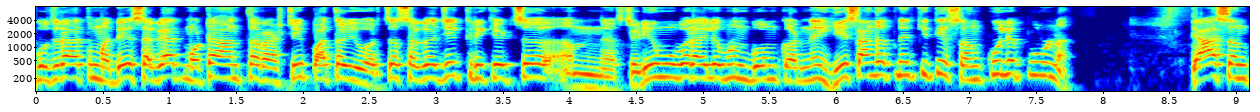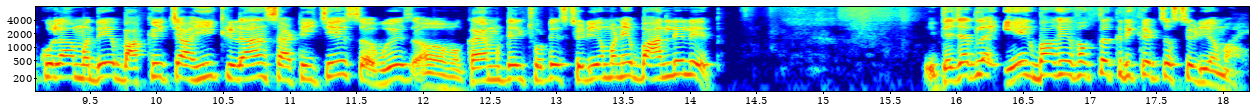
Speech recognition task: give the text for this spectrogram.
गुजरातमध्ये सगळ्यात मोठ्या आंतरराष्ट्रीय पातळीवरचं सगळं जे क्रिकेटचं स्टेडियम उभं राहिलं म्हणून बोंब करणे हे सांगत नाहीत की ते संकुल पूर्ण. त्या संकुलामध्ये बाकीच्याही क्रीडांसाठीचे सगळे काय म्हणतील छोटे स्टेडियम हे बांधलेले आहेत. त्याच्यातला एक भाग हे फक्त क्रिकेटचं स्टेडियम आहे.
